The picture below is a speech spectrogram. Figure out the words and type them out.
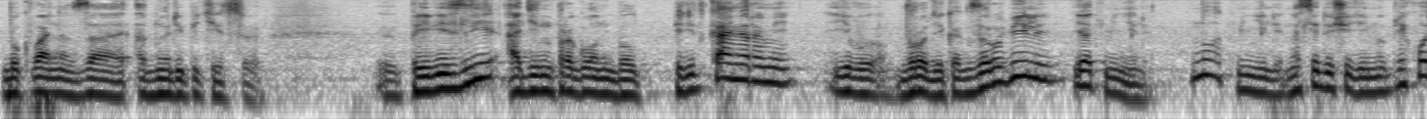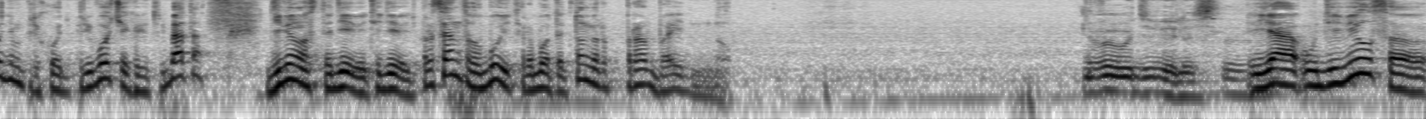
буквально за одну репетицию. Э, Привезли, один прогон был перед камерами, его вроде как зарубили и отменили. Ну, отменили. На следующий день мы приходим, приходит переводчик, говорит, ребята, 99,9% будете работать номер про войну. Вы удивились. Я удивился,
